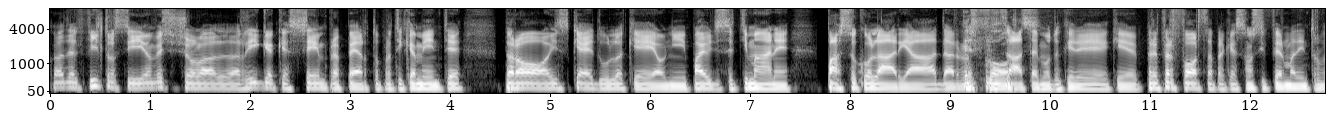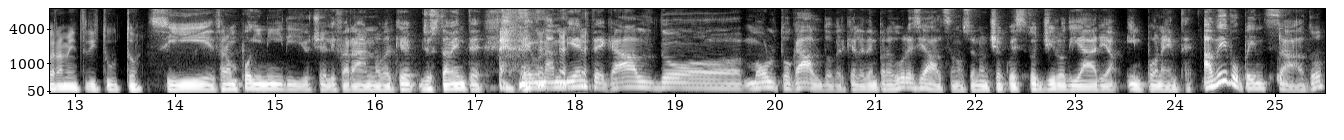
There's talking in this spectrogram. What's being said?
Quella del filtro sì, io invece ho la, la rig che è sempre aperto praticamente, però in schedule che ogni paio di settimane spasso con l'aria, dare una spruzzata in modo che, che per, per, forza, perché sennò si ferma dentro veramente di tutto. Sì, fra un po' i nidi gli uccelli faranno, perché giustamente è un ambiente caldo, molto caldo, perché le temperature si alzano se non c'è questo giro di aria imponente. Avevo pensato,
